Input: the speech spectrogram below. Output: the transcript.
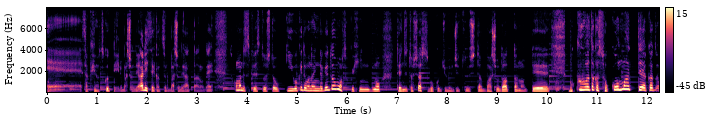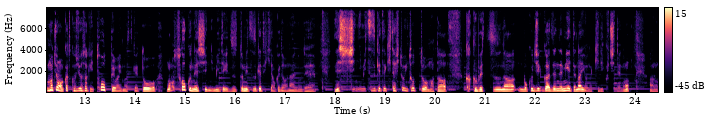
えー、作品を作っている場所であり、生活する場所であったので、そこまでスペースとして大きいわけではないんだけども、作品の展示としてはすごく充実した場所だったので、僕はだからそこまで、もちろん赤塚不二夫作品通ってはいますけど、ものすごく熱心に見て、ずっと見続けてきたわけではないので、熱心に見続けてきた人にとってはまた格別な、僕が全然見えてないような切り口での、あの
